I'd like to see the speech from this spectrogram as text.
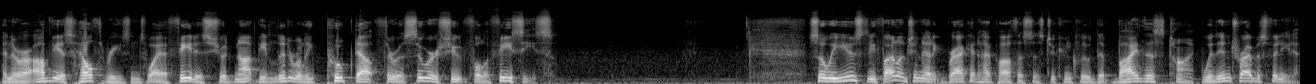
And there are obvious health reasons why a fetus should not be literally pooped out through a sewer chute full of feces. So we used the phylogenetic bracket hypothesis to conclude that by this time, within Tribosphenida,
